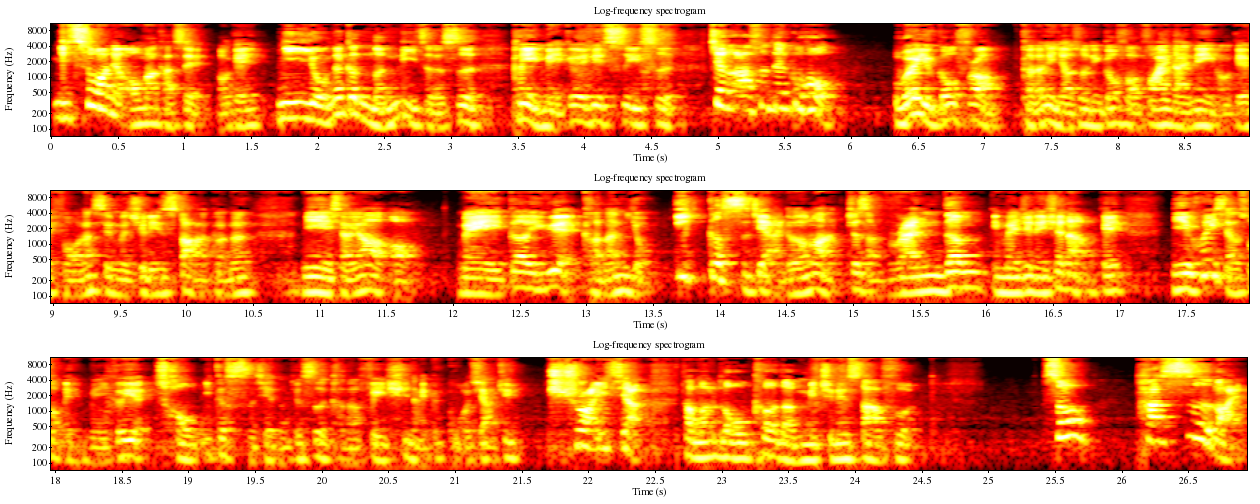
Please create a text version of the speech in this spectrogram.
你吃完了 Omakase，OK？你有那个能力，真的是可以每个月去吃一次。这样阿顺在过后，Where you go from？可能你讲说你 go for fine dining，OK？For 那些 Michelin star，可能你想要哦。每个月可能有一个时间，你懂吗？就是 random imagination 啊，OK？你会想说，哎，每个月抽一个时间呢，就是可能飞去哪个国家去 try 一下他们 local 的 Michelin star food。So 它是来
